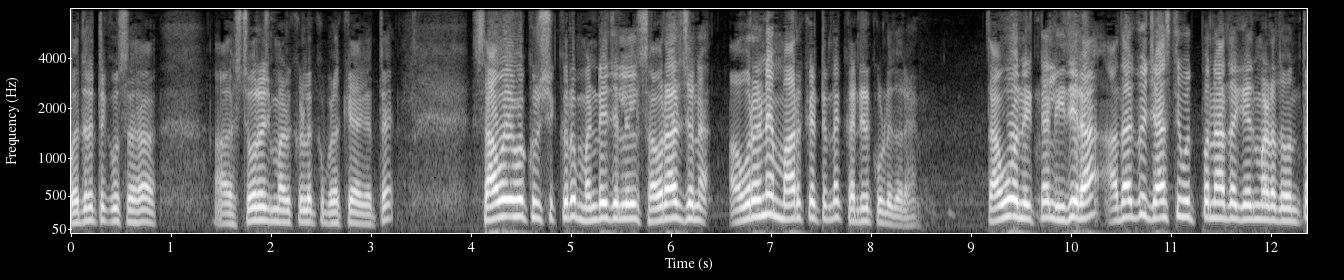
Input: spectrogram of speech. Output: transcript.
ಭದ್ರತೆಗೂ ಸಹ ಸ್ಟೋರೇಜ್ ಮಾಡ್ಕೊಳ್ಳೋಕ್ಕೂ ಬಳಕೆ ಆಗುತ್ತೆ. ಸಾವಯವ ಕೃಷಿಕರು ಮಂಡ್ಯ ಜಿಲ್ಲೆಯಲ್ಲಿ ಸಾವಿರಾರು ಜನ ಅವರನ್ನೇ ಮಾರ್ಕೆಟನ್ನು ಕಂಡುಹಿಡ್ಕೊಂಡಿದ್ದಾರೆ ತಾವು ನಿಟ್ಟಿನಲ್ಲಿ ಇದ್ದೀರಾ? ಆದಾಗ್ಯೂ ಜಾಸ್ತಿ ಉತ್ಪನ್ನ ಆದಾಗ ಏನು ಮಾಡೋದು ಅಂತ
